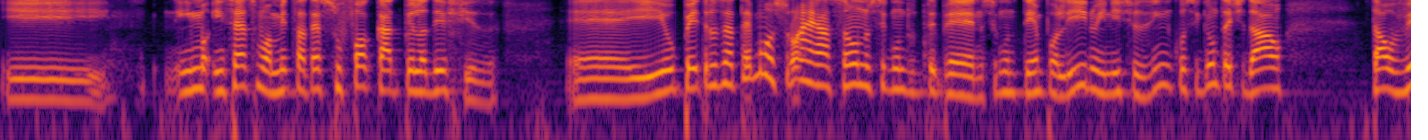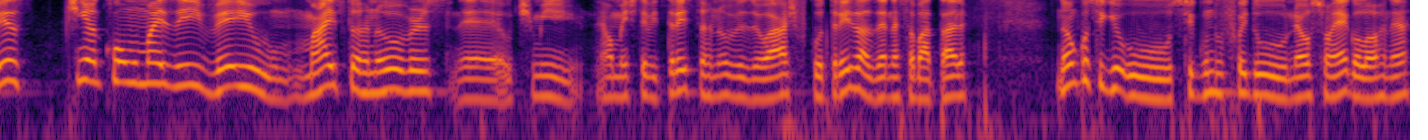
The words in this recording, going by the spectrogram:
e em, em certos momentos até sufocado pela defesa. É, e o Patriots até mostrou uma reação no segundo, é, no segundo tempo ali, no iníciozinho, conseguiu um touchdown, Talvez tinha como, mas aí veio mais turnovers. É, o time realmente teve três turnovers, eu acho. Ficou 3 a 0 nessa batalha. Não conseguiu. O segundo foi do Nelson Egolor, né?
